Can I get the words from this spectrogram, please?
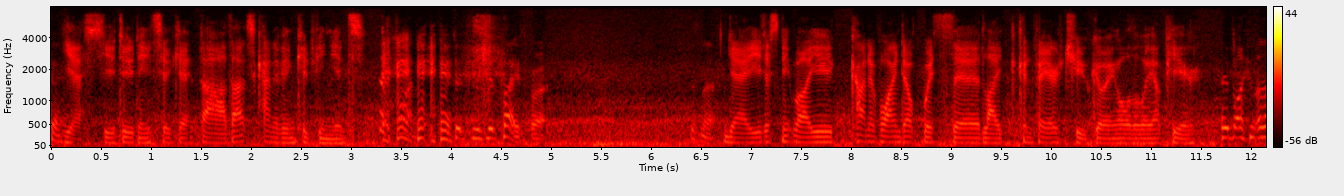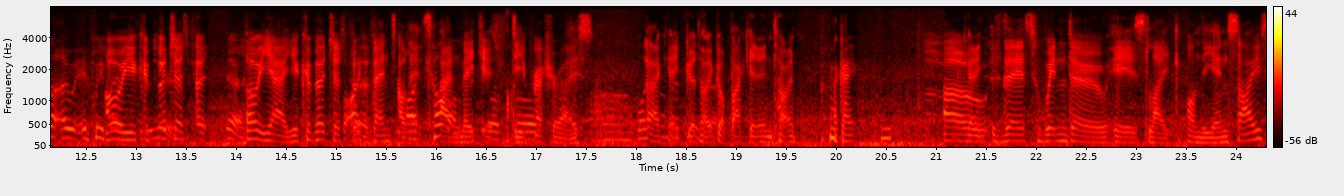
okay. yes, you do need to get. Ah, that's kind of inconvenient. It's a good place for it. Isn't it? yeah, you just need. Well, you kind of wind up with the like conveyor tube going all the way up here. No, but I can, oh, if we Oh, you could put just put. Yeah. Oh yeah, you could put just But put I- a vent on I it and make it because of- depressurize. Oh, Okay, good. I got back in in time. Okay. Oh, Okay. this window is like on the inside.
